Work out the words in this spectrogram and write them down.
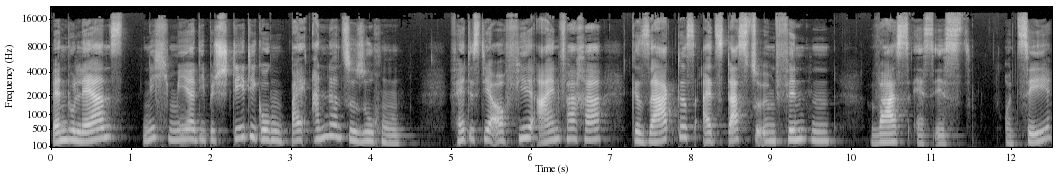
Wenn du lernst, nicht mehr die Bestätigung bei anderen zu suchen, fällt es dir auch viel einfacher, Gesagtes als das zu empfinden, was es ist. Und C,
